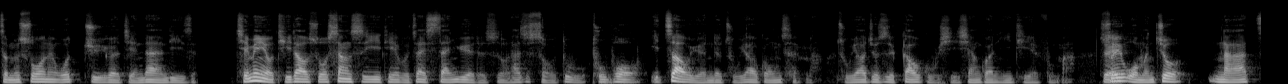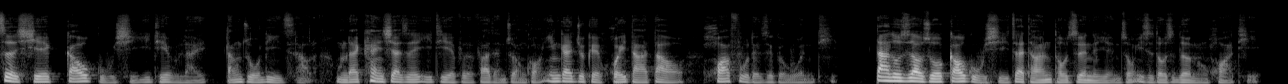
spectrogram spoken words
怎么说呢？我举一个简单的例子，前面有提到说，上市 ETF 在三月的时候，它是首度突破一兆元的主要工程嘛，主要就是高股息相关的 ETF 嘛，所以我们就拿这些高股息 ETF 来当做例子好了，我们来看一下这些 ETF 的发展状况，应该就可以回答到花富的这个问题。大家都知道，说高股息在台湾投资人的眼中一直都是热门话题。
